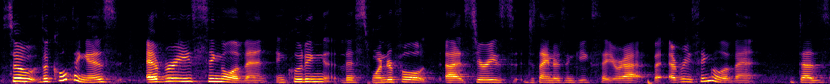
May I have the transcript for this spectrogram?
So the cool thing is, every single event, including this wonderful uh, series, Designers and Geeks, that you're at, but every single event does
